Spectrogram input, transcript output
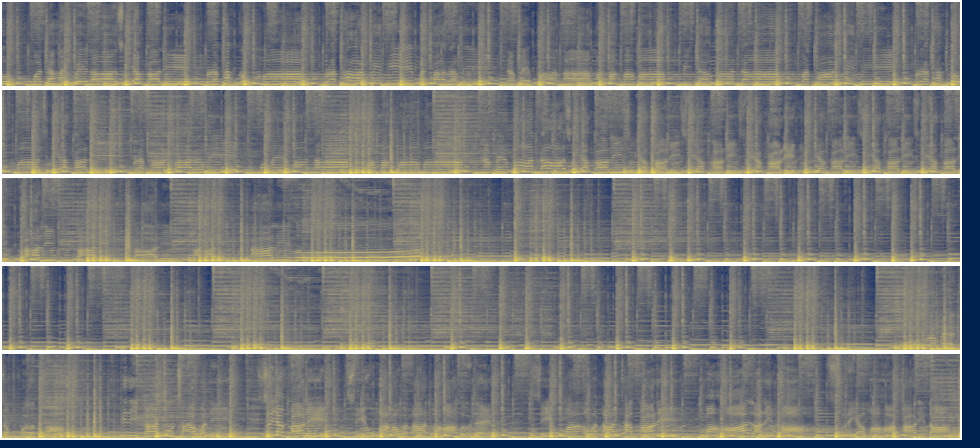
เมื่อได้เวลา 你 ศิวมาอวตารมหามือแดงสิวมาอวตารจากาลีมหาลลิตาสุริยมหาคาริตา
